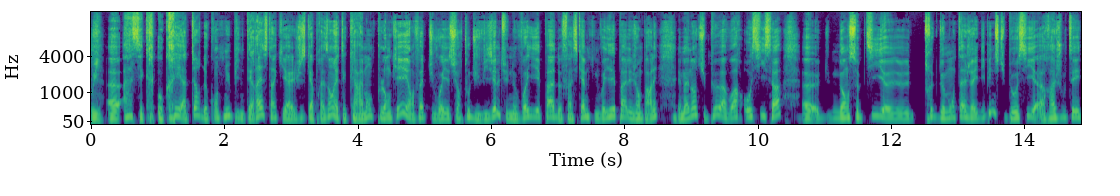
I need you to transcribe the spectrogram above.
Oui. euh, à ces cré- aux créateurs de contenu Pinterest hein, qui a jusqu'à présent été carrément planqué. En fait, tu voyais surtout du visuel, tu ne voyais pas de face cam, tu ne voyais pas les gens parler. Et maintenant, tu peux avoir aussi ça euh, dans ce petit euh, truc de montage ID Pins. Tu peux aussi euh, rajouter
